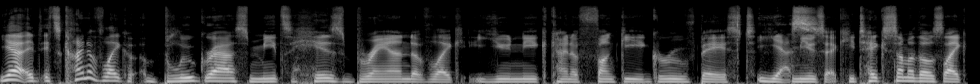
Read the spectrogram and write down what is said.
Yeah, it, it's kind of like bluegrass meets his brand of like unique, kind of funky, groove based Yes. music. He takes some of those like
